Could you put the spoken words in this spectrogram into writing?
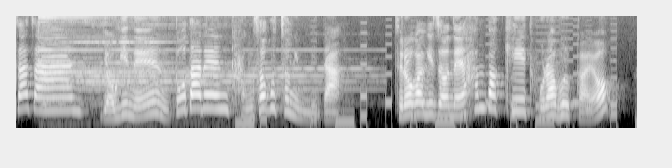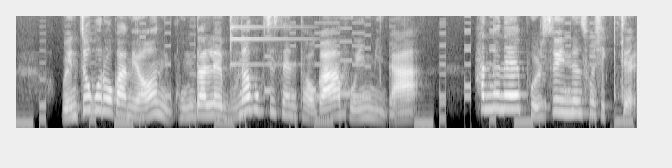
짜잔! 여기는 또 다른 강서구청입니다. 들어가기 전에 한 바퀴 돌아볼까요? 왼쪽으로 가면 곰달래 문화복지센터가 보입니다. 한눈에 볼 수 있는 소식들.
